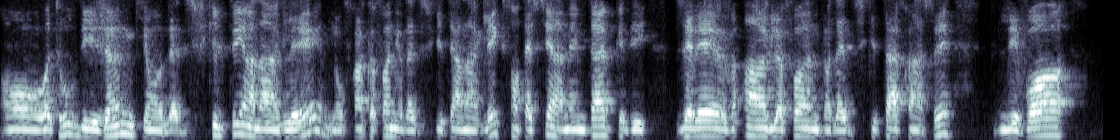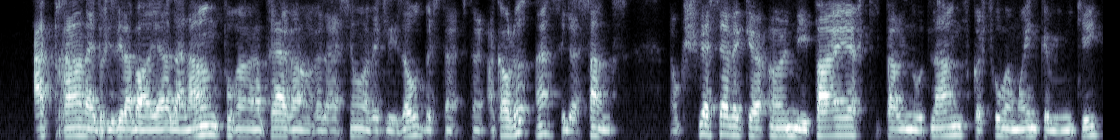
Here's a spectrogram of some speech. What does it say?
on retrouve des jeunes qui ont de la difficulté en anglais, nos francophones qui ont de la difficulté en anglais, qui sont assis à la même table que des élèves anglophones qui ont de la difficulté en français, de les voir apprendre à briser la barrière de la langue pour entrer en relation avec les autres, ben c'est encore là, hein, c'est le sens. Donc, je suis assis avec euh, un de mes pères qui parle une autre langue, il faut que je trouve un moyen de communiquer.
